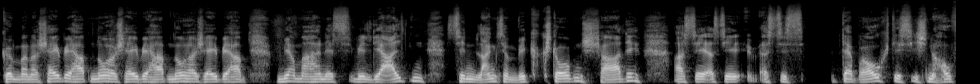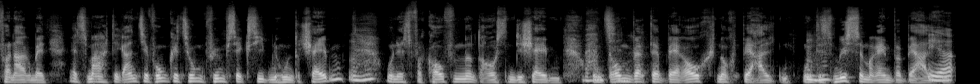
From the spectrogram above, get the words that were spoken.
können wir eine Scheibe haben, noch eine Scheibe haben, noch eine Scheibe haben. Wir machen es, weil die Alten sind langsam weggestorben, schade. Also, also, also das der braucht, das ist ein Haufen Arbeit. Jetzt macht die ganze Funke zum 5, 6, 700 Scheiben mhm. und jetzt verkaufen wir draußen die Scheiben. Wahnsinn. Und darum wird der Brauch noch behalten. Und mhm. das müssen wir einfach behalten. Ja.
